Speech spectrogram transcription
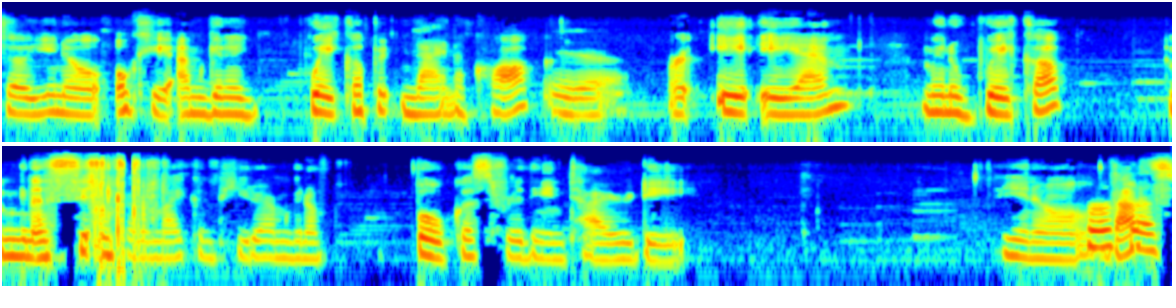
to, you know, okay, I'm gonna wake up at nine o'clock Yeah, or 8 a.m. I'm gonna wake up. I'm gonna sit in front of my computer. I'm gonna focus for the entire day. You know, that's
